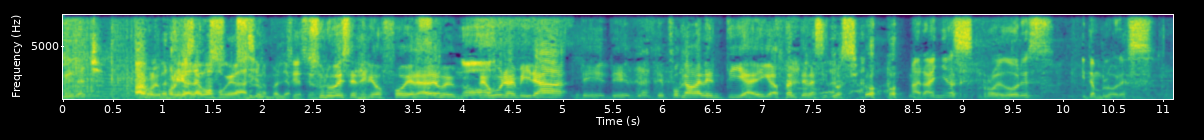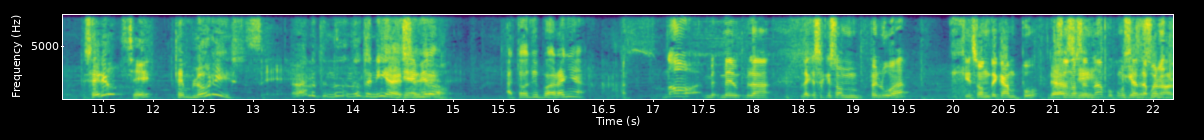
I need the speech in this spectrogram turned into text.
Mirache. Ah, porque- porque tirá la voz porque se- no pelea. sí, sí. Su hubiese tenido fobia, la verdad, me No. pegó una mirada de, de- de poca valentía, digamos, ante la situación. Arañas, roedores y temblores. ¿En serio? ¿Sí? ¿Temblores? Sí. Ah, no, no- no tenía ese. ¿Tienes miedo? ¿A todo tipo de araña? No, me- me- la, la que son pelúas, que son de campo, Ya, esas no sí. hacen nada. pues, ¿Cómo es, se llama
